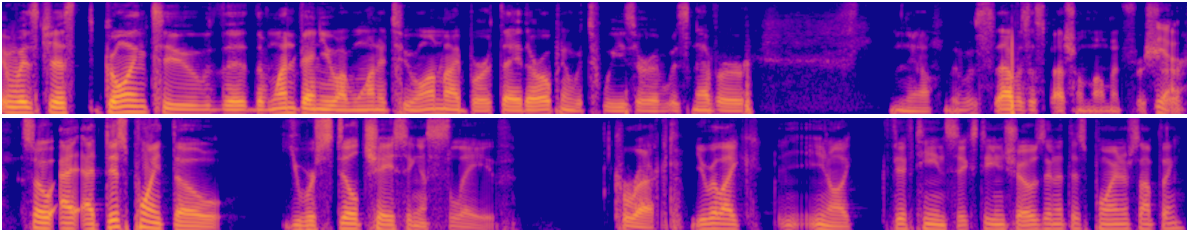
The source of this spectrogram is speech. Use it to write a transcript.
it was just going to the the one venue I wanted to on my birthday. They're opening with Tweezer. It was never you know, it was that was a special moment for sure. Yeah. So at, at this point, though, you were still chasing a slave. Correct. You were like, you know, like 15, 16 shows in at this point or something.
